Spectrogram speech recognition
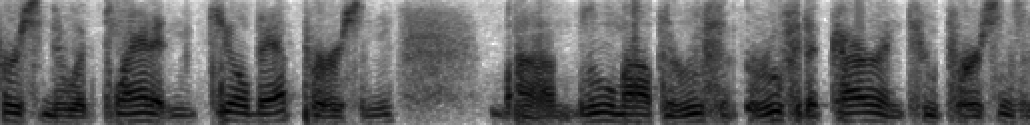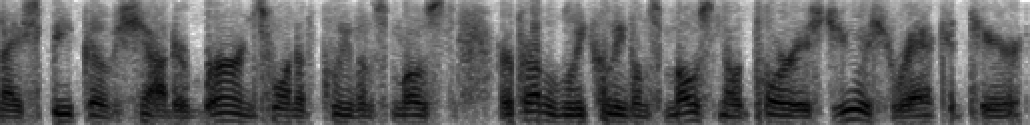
person who had planted and killed that person. Uh, blew him out the roof of, the roof of the car in two persons, and I speak of Shondor Birns, one of Cleveland's most, or probably Cleveland's most notorious Jewish racketeer.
